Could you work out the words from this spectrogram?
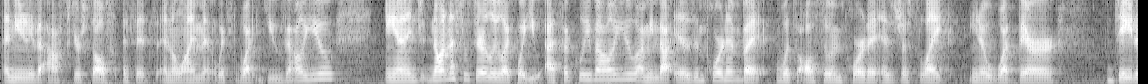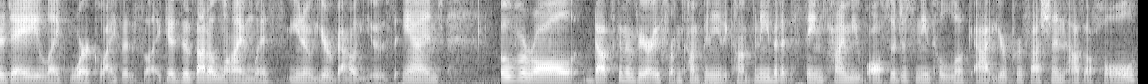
and you need to ask yourself if it's in alignment with what you value and not necessarily like what you ethically value. I mean, that is important, but what's also important is just like, you know, what their day to day like work life is like. Does that align with, you know, your values? And overall, that's going to vary from company to company, but at the same time, you also just need to look at your profession as a whole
